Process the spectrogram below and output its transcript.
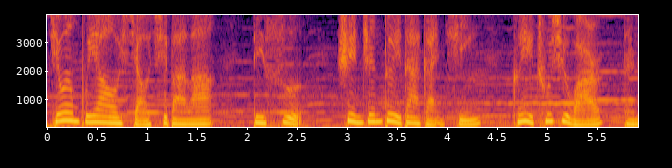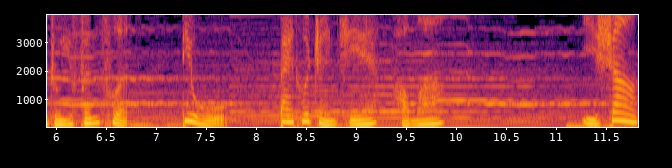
千万不要小气巴拉；第四，认真对待感情，可以出去玩，但注意分寸；第五。拜托整洁好吗？以上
